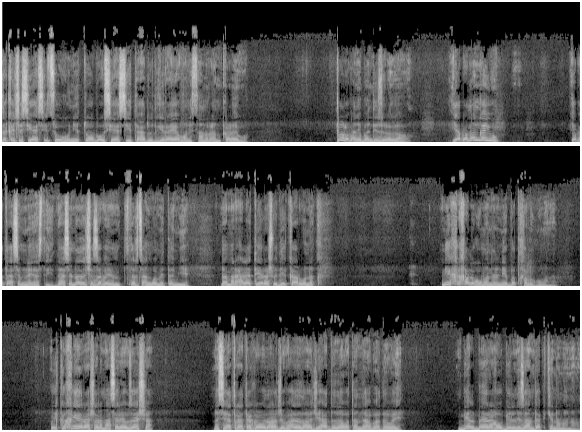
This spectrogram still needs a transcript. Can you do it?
ځکه چې سیاسي څوګونیتوب او سیاسي تعددګرایي افغانستان وران کړی و ټول باندې بندیز لګاوه یا به منګ یو یا به تاسو نه یاستئ دا څه نه ده چې زه به ترڅنګ ومه تم یې دا مرحله تیر شو دې کار ونک نه خلک ومنل نه بد خلک ومنل وای که خیر راشه لمسه راوځه نصیحت راته کوو دغه جبهه د دغه جهاد د وطن د آبادوي بل بیرغ او بل نظام د پکې نه منم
